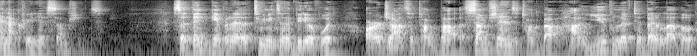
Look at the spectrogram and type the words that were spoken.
and not creating assumptions. So thank you again for tuning into the video of what R. Johnson talked about assumptions and talk about how you can live to a better level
